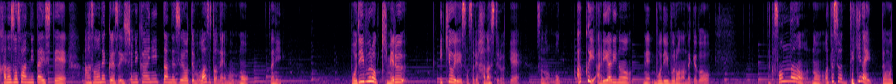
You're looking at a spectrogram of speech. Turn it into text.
彼女さんに対して「あそのネックレス一緒に買いに行ったんですよ」ってもうわざとねもう何？ボディーブロー決める勢いでさそれ話してるわけ。そのもう悪意ありありのねボディーブローなんだけどなんかそんなのの私はできないって思っ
